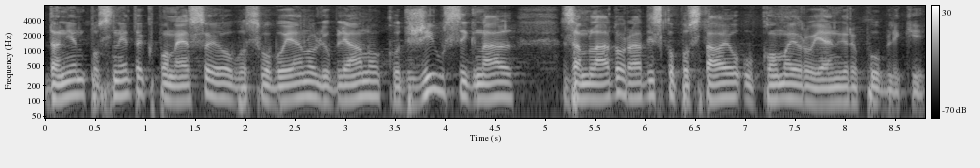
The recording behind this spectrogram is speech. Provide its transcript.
da njen posnetek ponesejo v osvobojeno Ljubljano kot živ signal za mlado radijsko postajo v komaj rojeni republiki.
